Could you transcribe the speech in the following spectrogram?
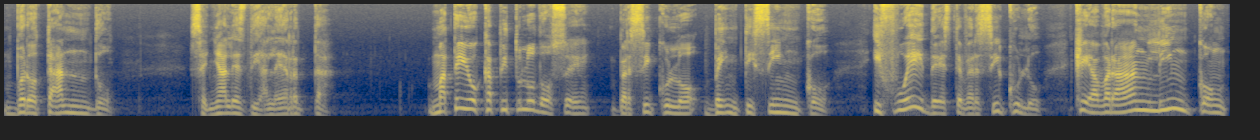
brotando, señales de alerta. Mateo capítulo 12, versículo 25. Y fue de este versículo que Abraham Lincoln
